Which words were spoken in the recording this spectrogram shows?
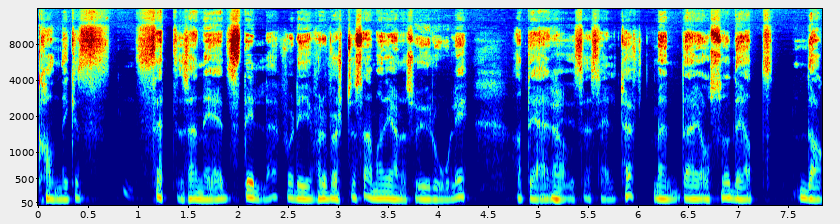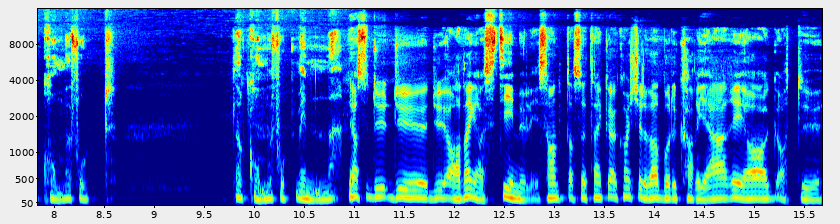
kan ikke sette seg ned stille. fordi For det første så er man gjerne så urolig at det er i seg selv tøft, men det er også det at da kommer fort da kommer fort minnene. Ja, så du, du, du, er avhengig av stimuli. sant? Altså, jeg tenker, Kan ikke det være både karrierejag, at du,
